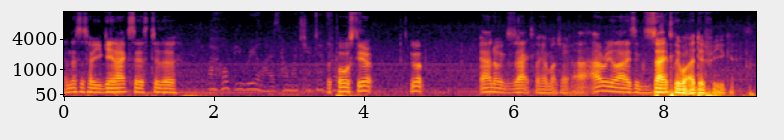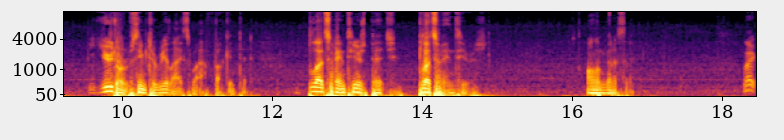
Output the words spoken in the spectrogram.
And this is how you gain access to the the post here. Yep. I know exactly how much I, I, I realize exactly what I did for you guys. You don't seem to realize what I fucking did. Blood, sweat, and tears, bitch. Blood, sweat, and tears. all I'm gonna say. Look.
